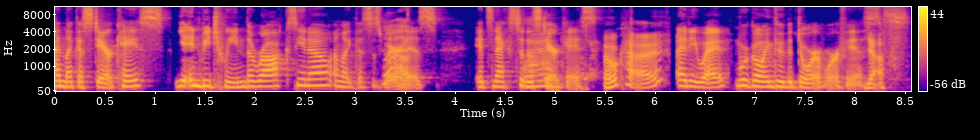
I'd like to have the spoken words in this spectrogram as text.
and like a staircase in between the rocks you know i'm like this is where yeah. it is it's next to wow. the staircase. Okay. Anyway, we're going through the door of Orpheus. Yes.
